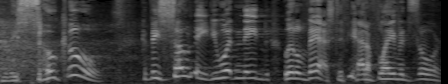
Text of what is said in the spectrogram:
It'd be so cool. It'd be so neat. You wouldn't need little vest if you had a flaming sword.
